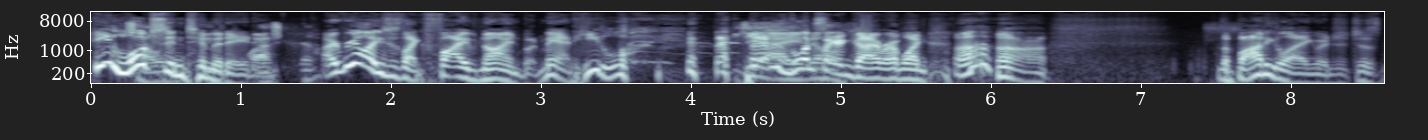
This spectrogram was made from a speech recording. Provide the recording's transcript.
He looks telling intimidating. question- I realize he's like five nine, but man, he lo- that Yeah, just I looks know. like a guy where I'm like, uh huh. The body language just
